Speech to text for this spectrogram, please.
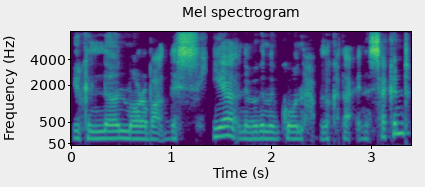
You can learn more about this here, and then we're going to go and have a look at that in a second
